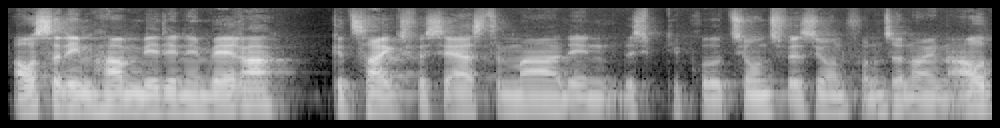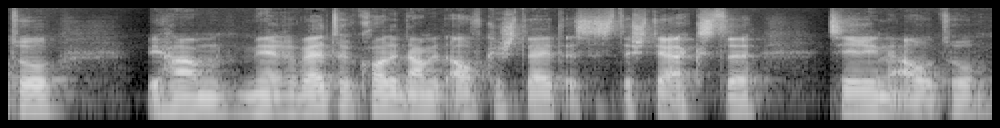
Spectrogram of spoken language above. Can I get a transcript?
Außerdem haben wir den Invera gezeigt fürs erste Mal, den, die Produktionsversion von unserem neuen Auto. Wir haben mehrere Weltrekorde damit aufgestellt. Es ist das stärkste Serienauto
